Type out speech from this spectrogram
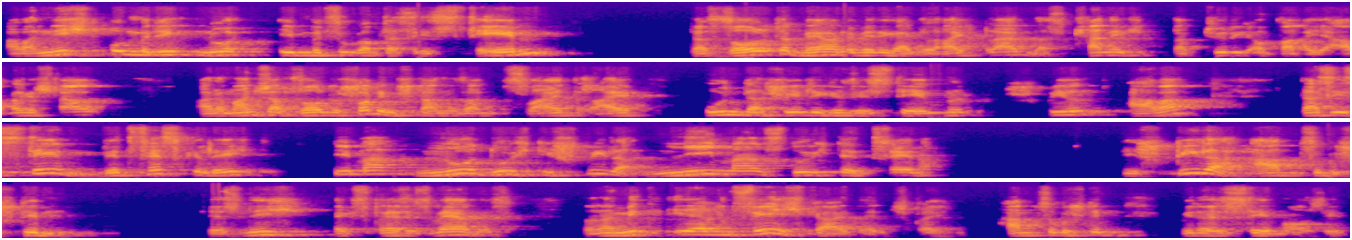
Aber nicht unbedingt nur in Bezug auf das System. Das sollte mehr oder weniger gleich bleiben. Das kann ich natürlich auch variabel gestalten. Eine Mannschaft sollte schon imstande sein, zwei, drei unterschiedliche Systeme spielen. Aber das System wird festgelegt immer nur durch die Spieler, niemals durch den Trainer. Die Spieler haben zu bestimmen. Jetzt nicht expresses Verbes, sondern mit ihren Fähigkeiten entsprechend, haben zu bestimmen, wie das System aussieht.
